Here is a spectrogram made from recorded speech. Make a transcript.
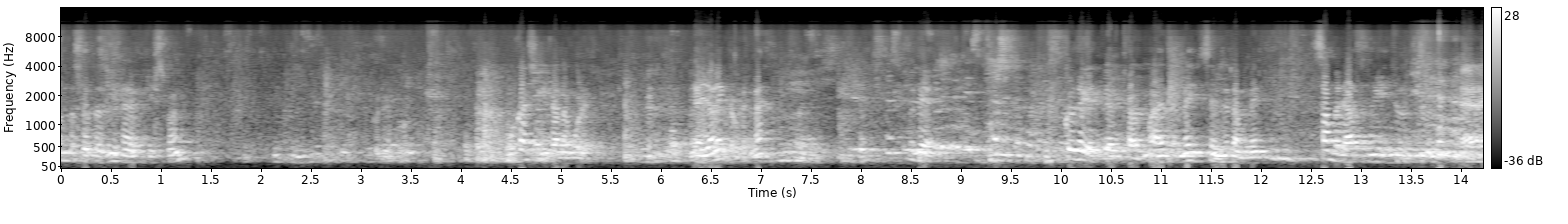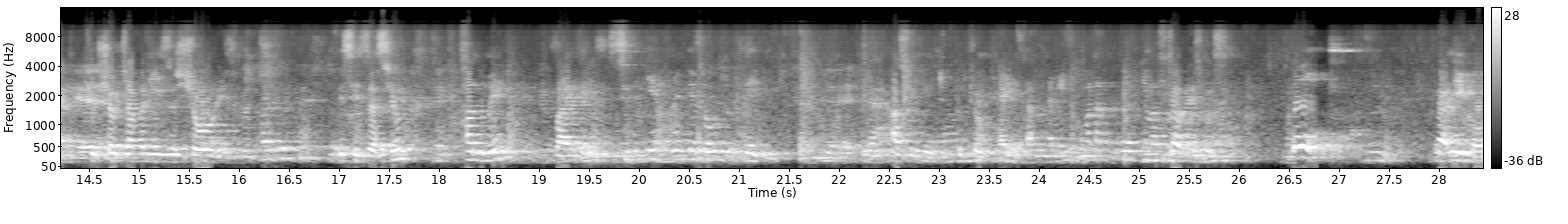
アンバサダー you have this one? これおかしいかなこれ。いややらないかこれな。それでこれだけやるかまあね先生だもんね Somebody asked me to, to, to show Japanese show is good. This is a silk, handmade by a 70 years old lady. Yeah, asking me to put on. 大丈夫ですか先そこまたこう来ますお願いいい子。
